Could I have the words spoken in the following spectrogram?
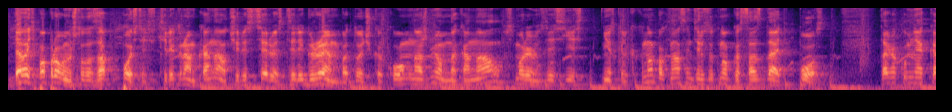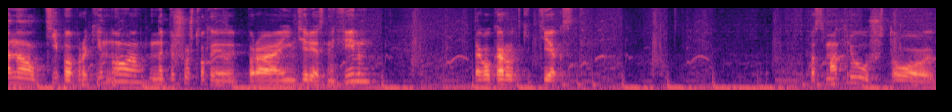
Давайте попробуем что-то запостить в телеграм-канал через сервис telegrambo.com. Нажмем на канал, смотрим, здесь есть несколько кнопок. Нас интересует кнопка «Создать пост». Так как у меня канал типа про кино, напишу что-то про интересный фильм. Такой короткий текст. Посмотрю, что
